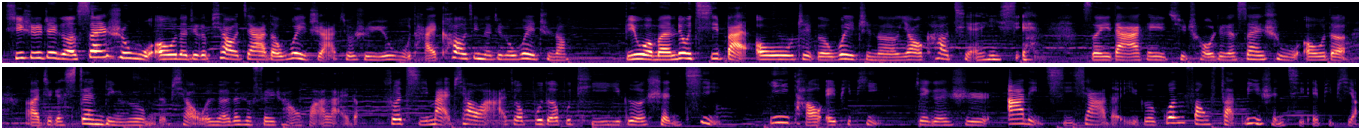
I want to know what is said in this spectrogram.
其实这个三十五欧的这个票价的位置啊，就是与舞台靠近的这个位置呢，比我们六七百欧这个位置呢要靠前一些。所以大家可以去抽这个三十五欧的啊这个 standing room 的票，我觉得是非常划来的。说起买票啊，就不得不提一个神器。一淘 APP，这个是阿里旗下的一个官方返利神器 APP 啊。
